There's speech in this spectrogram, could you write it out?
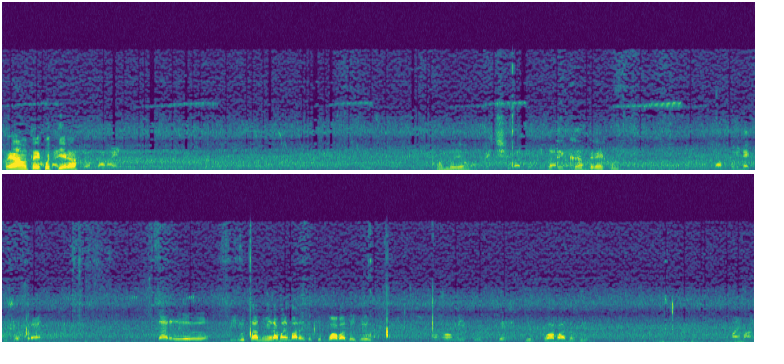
Păi anul trecut era. Unde e mă pe aici? Poate că dracu. La pâine cu șofran, dar uh, biluța nu era mai mare decât boaba de grâu. Aha, mică. Deci cât boaba de grâu. Mai mare.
